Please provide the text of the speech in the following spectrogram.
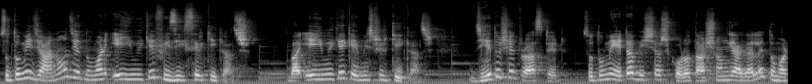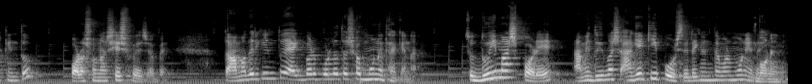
সো তুমি জানো যে তোমার এই উইকে ফিজিক্সের কি কাজ? বা এই উইকে কেমিস্ট্রির কি কাজ? যেহেতু সে ট্রাস্টেড সো তুমি এটা বিশ্বাস করো তার সঙ্গে আগালে তোমার কিন্তু পড়াশোনা শেষ হয়ে যাবে। তো আমাদের কিন্তু একবার পড়লে তো সব মনে থাকে না। সো দুই মাস পরে আমি দুই মাস আগে কি পড়ছি এটা কিন্তু আমার মনে নেই। মনে নেই।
